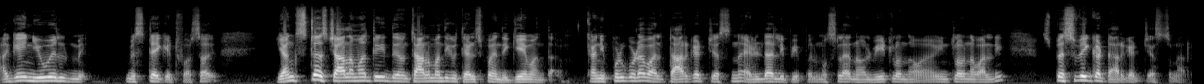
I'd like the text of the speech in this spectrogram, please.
Again you will mistake it for so youngsters చాలామంది చాలామందికి తెలిసిపోయింది గేమ్ అంతా. కానీ ఇప్పుడు కూడా వాళ్ళు టార్గెట్ చేస్తున్న ఎల్డర్లీ పీపుల్ ముసలైన వాళ్ళు వీటిలో ఉన్న ఇంట్లో ఉన్న వాళ్ళని స్పెసిఫిక్గా టార్గెట్ చేస్తున్నారు.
